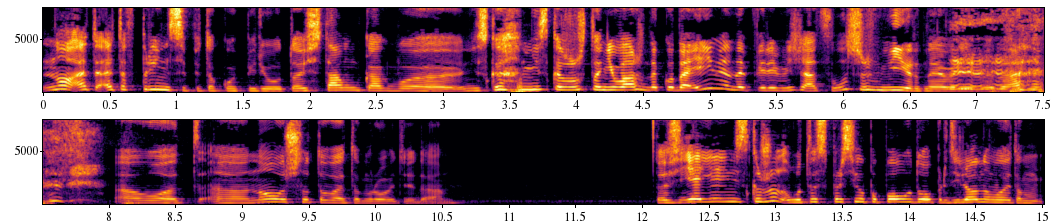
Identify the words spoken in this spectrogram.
Ну, это, это в принципе такой период. То есть там как бы не, ска- не скажу, что неважно, куда именно перемещаться, лучше в мирное время, да. Вот. Э, но что-то в этом роде, да. То есть я, я не скажу, вот ты спросил по поводу определенного там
